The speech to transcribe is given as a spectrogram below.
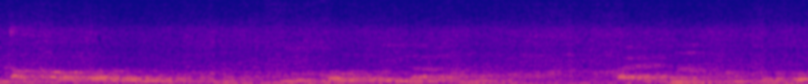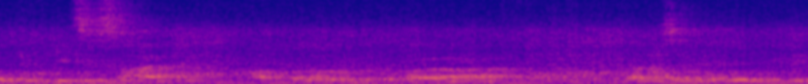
tafakkur fi khalqillah kan? Hmm. untuk berfikir sesaat apa uh, dalam satu berfikir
